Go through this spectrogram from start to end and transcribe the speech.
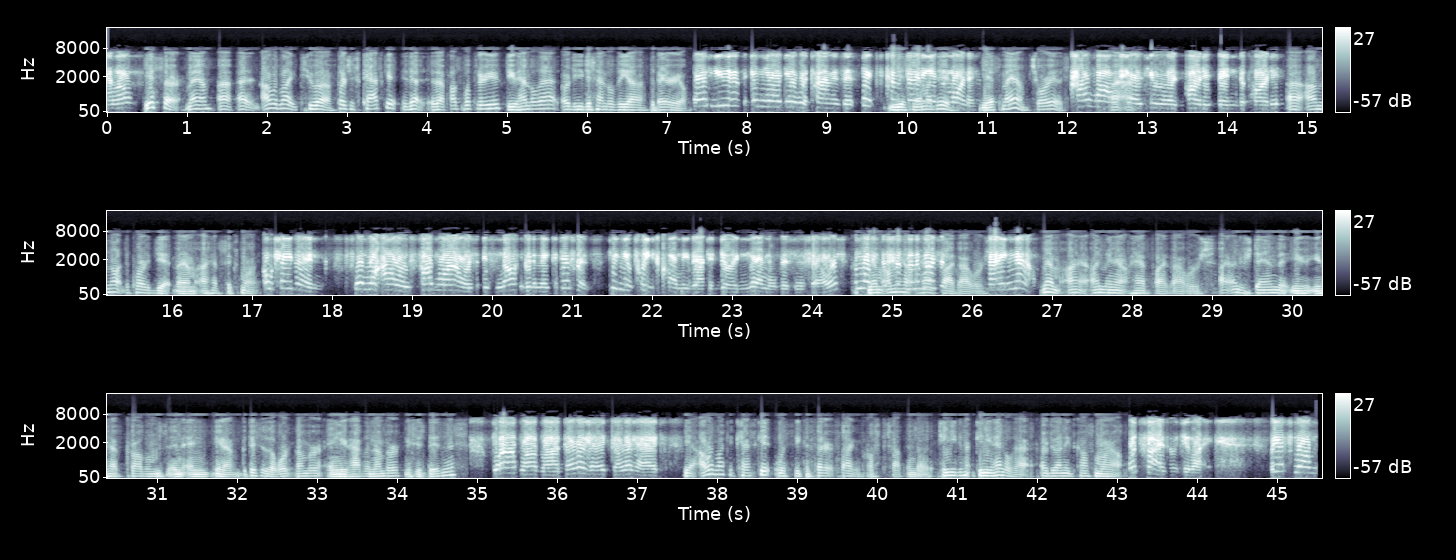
Hello? Yes, sir, ma'am. Uh, uh, I would like to uh, purchase casket. Is that is that possible through you? Do you handle that, or do you just handle the uh, the burial? Sir, do you have any idea what time is it? It's Yes, ma'am, 2.30 I in the morning. Yes, ma'am. Sure is. How long uh. has your departed been departed? Uh, I'm not departed yet, ma'am. I have six months. Okay then. Four more hours, five more hours is not going to make a difference. Can you please call me back during normal business hours? Ma'am, I may not have five hours. Right now. Ma'am, I I may not have five hours. I understand that you you have problems and and you know, but this is a work number and you have a number. This is business. Blah, blah, blah. Go ahead, go ahead. Yeah, I would like a casket with the Confederate flag across the top and it. Can you can you handle that, or do I need to call somewhere else? What size would you like? We have small,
